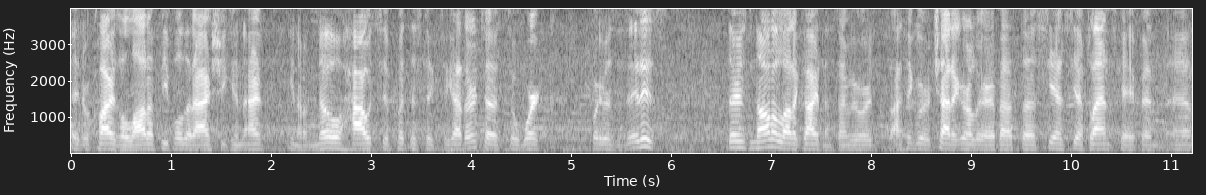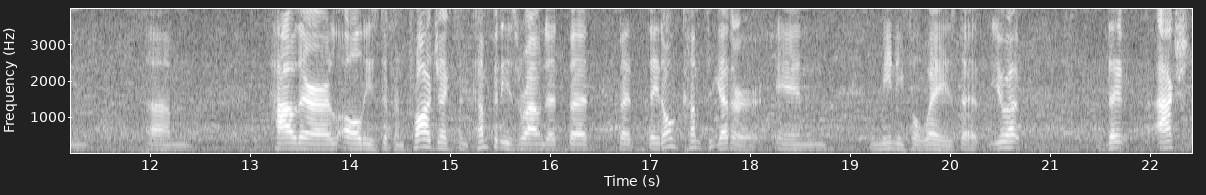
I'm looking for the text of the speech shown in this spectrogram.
It requires a lot of people that actually can you know, know how to put this thing together to, to work for your business. It is, there's not a lot of guidance. I, mean, we were, I think we were chatting earlier about the CNCF landscape and, and um, how there are all these different projects and companies around it, but, but they don't come together in meaningful ways that you have, the actual,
